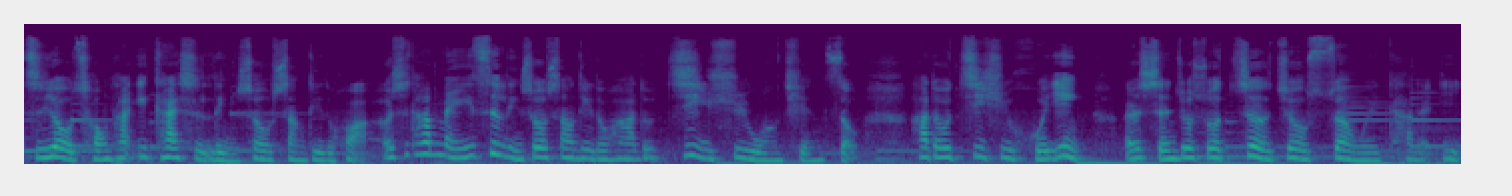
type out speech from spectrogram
只有从他一开始领受上帝的话，而是他每一次领受上帝的话，都继续往前走，他都继续回应，而神就说这就算为他的义。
